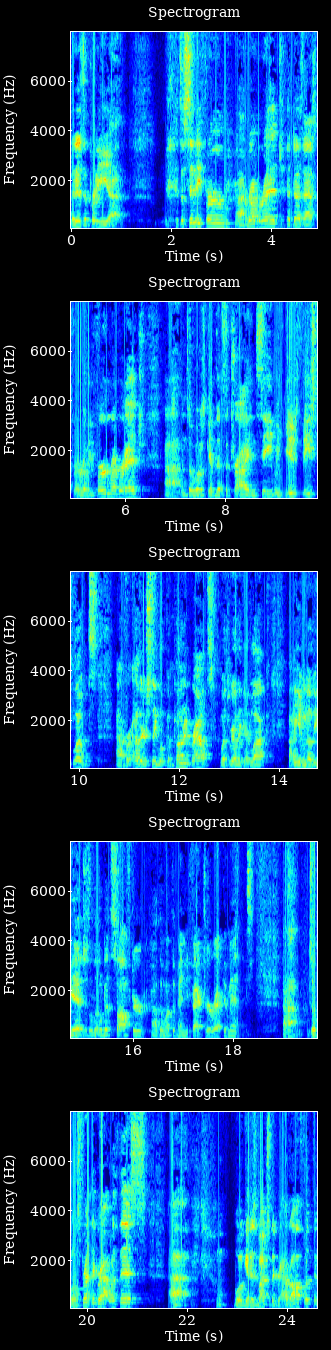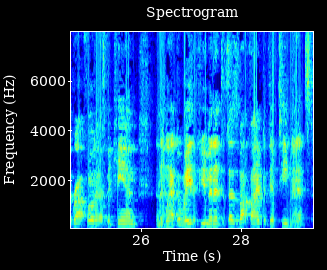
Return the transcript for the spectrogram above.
It is a pretty, uh, it's a semi-firm uh, rubber edge. It does ask for a really firm rubber edge. Uh, and so we'll just give this a try and see. We've used these floats uh, for other single component grouts with really good luck, uh, even though the edge is a little bit softer uh, than what the manufacturer recommends. Uh, so we'll spread the grout with this. Uh, we'll get as much of the grout off with the grout float as we can, and then we'll have to wait a few minutes. It says about 5 to 15 minutes,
